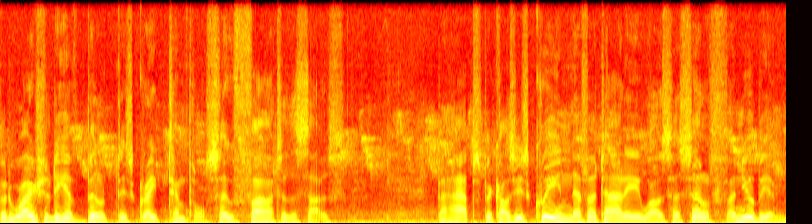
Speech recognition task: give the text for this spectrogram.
But why should he have built this great temple so far to the south? Perhaps because his queen, Nefertari, was herself a Nubian.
